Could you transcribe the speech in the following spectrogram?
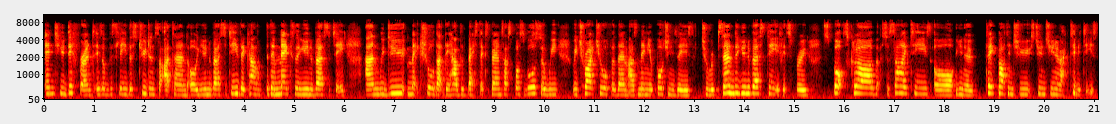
NTU different is obviously the students that attend our university. They can they make the university, and we do make sure that they have the best experience as possible. So we we try to offer them as many opportunities to represent the university, if it's through sports club, societies, or you know take part into student union activities.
